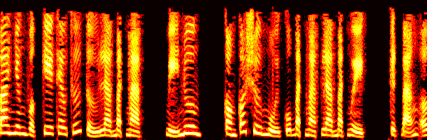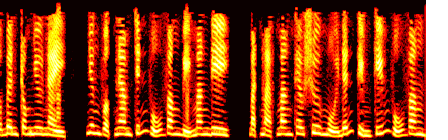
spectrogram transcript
ba nhân vật kia theo thứ tự là Bạch Mạc, Mỹ Nương, còn có sư muội của Bạch Mạc là Bạch Nguyệt, kịch bản ở bên trong như này, nhân vật nam chính Vũ Văn bị mang đi, Bạch Mạc mang theo sư muội đến tìm kiếm Vũ Văn,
